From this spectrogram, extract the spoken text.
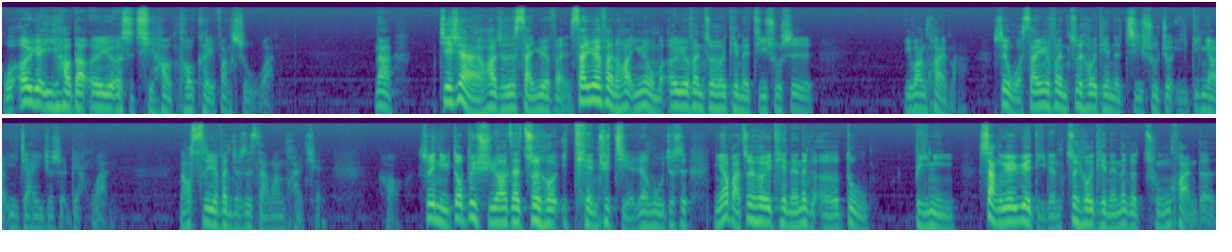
我二月一号到二月二十七号都可以放十五万。那接下来的话就是三月份，三月份的话，因为我们二月份最后一天的基数是一万块嘛，所以我三月份最后一天的基数就一定要一加一就是两万，然后四月份就是三万块钱。好，所以你都必须要在最后一天去解任务，就是你要把最后一天的那个额度比你上个月月底的最后一天的那个存款的。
